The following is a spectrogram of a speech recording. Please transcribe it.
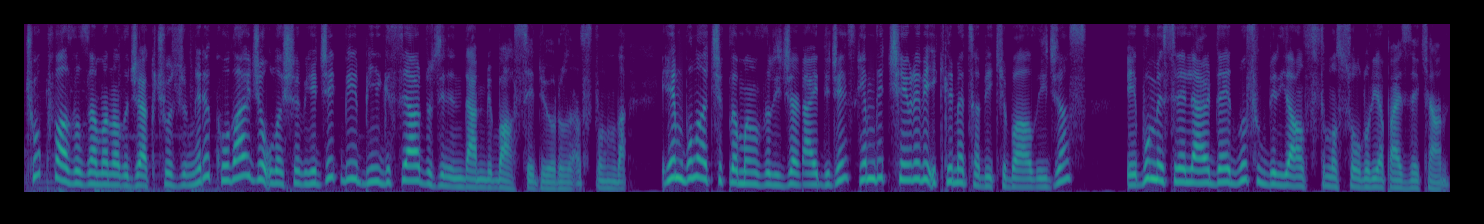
çok fazla zaman alacak çözümlere kolayca ulaşabilecek bir bilgisayar düzeninden bir bahsediyoruz aslında. Hem bunu açıklamanızı rica edeceğiz hem de çevre ve iklime tabii ki bağlayacağız. E, bu meselelerde nasıl bir yansıması olur yapay zekanın?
